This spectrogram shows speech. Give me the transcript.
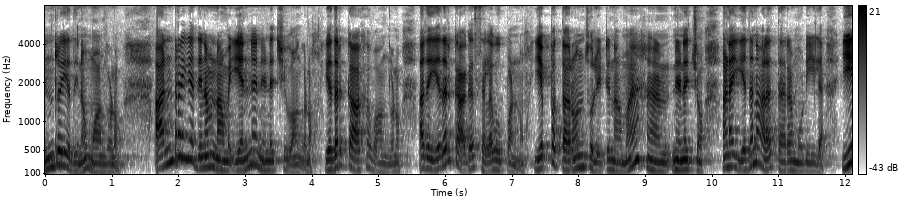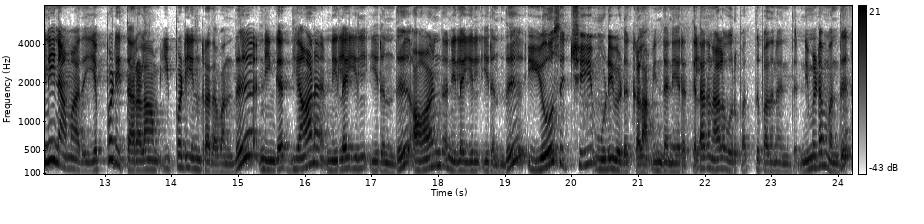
என்றைய தினம் வாங்கணும். அன்றைய தினம் நாம் என்ன நினச்சி வாங்கணும்? எதற்காக வாங்கணும்? அதை எதற்காக செலவு பண்ணோம் எப்போ தரோன்னு சொல்லிட்டு நாம் நினச்சோம். ஆனால் எதனால் தர முடியல? இனி நாம் அதை எப்படி தரலாம்? இப்படின்றத வந்து நீங்கள் தியான நிலையில் இருந்து ஆழ்ந்த நிலையில் இருந்து யோசித்து முடிவெடுக்கலாம் இந்த நேரத்தில். அதனால் ஒரு பத்து பதினைந்து நிமிடம் வந்து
